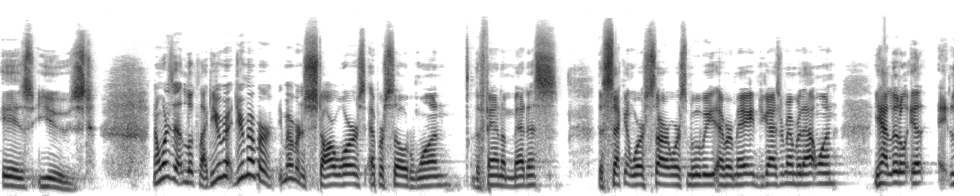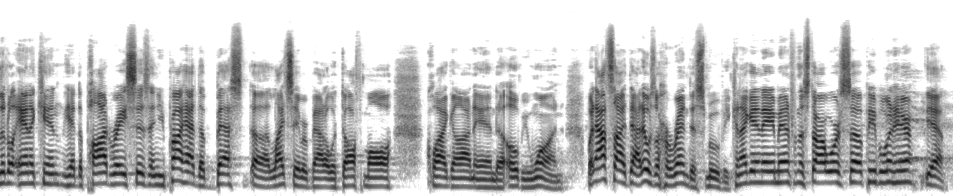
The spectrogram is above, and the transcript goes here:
is used. Now, what does that look like? Do you, do you remember, do you remember in Star Wars Episode 1, The Phantom Menace? The second worst Star Wars movie ever made. Do you guys remember that one? You had little, little Anakin, you had the pod races, and you probably had the best uh, lightsaber battle with Darth Maul, Qui-Gon, and uh, Obi-Wan. But outside that, it was a horrendous movie. Can I get an amen from the Star Wars uh, people in here? Yeah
